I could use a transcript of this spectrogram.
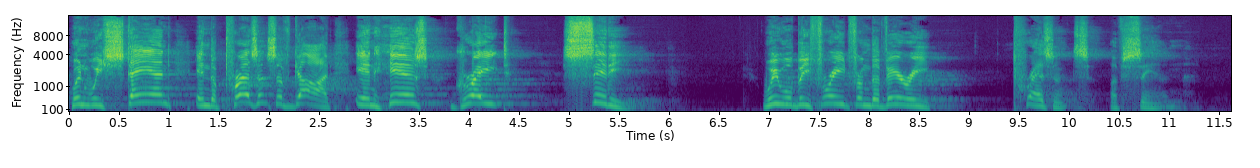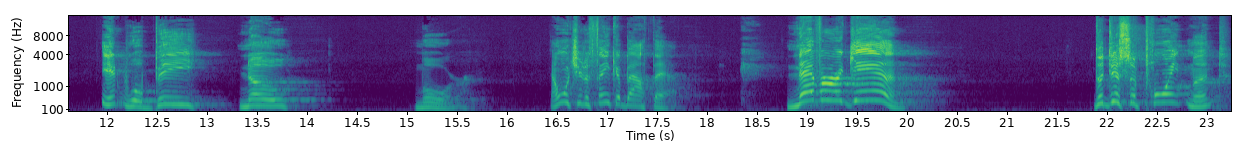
when we stand in the presence of God in His great city, we will be freed from the very presence of sin. It will be no more. I want you to think about that. Never again the disappointment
